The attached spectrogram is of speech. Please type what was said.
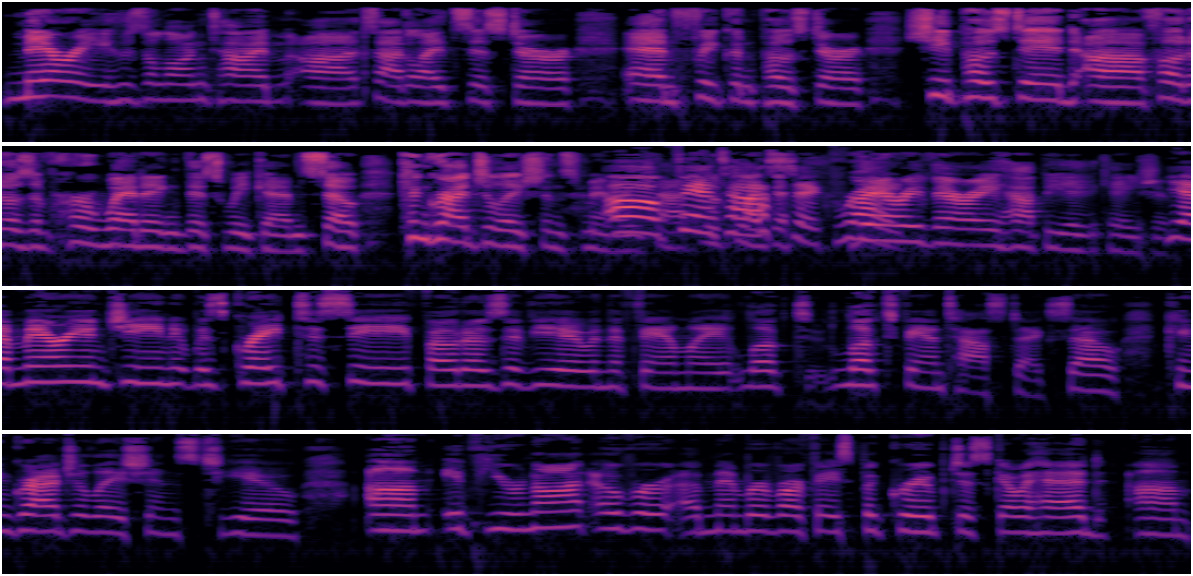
Mary, who's a longtime uh, satellite sister and frequent poster. She posted uh, photos of her wedding this weekend. So, congratulations, Mary. Oh, That looked like fantastic. Right. Very, very happy occasion. Yeah, Mary and Jean, it was great to see photos of you and the family. It looked looked fantastic. So, congratulations to you. Um, if you're not over a member of our Facebook group, just go ahead. Um,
